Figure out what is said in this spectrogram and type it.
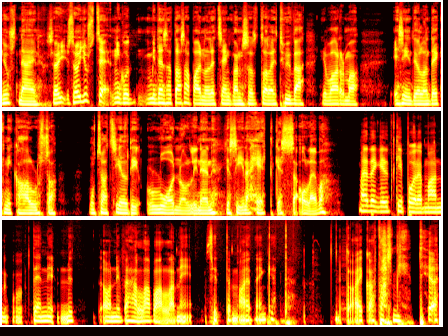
Just näin. Se on, se on just se, niin kuin, miten sä tasapainoilet sen kanssa, että sä olet hyvä ja varma esiintyjä, on tekniikka hallussa, mutta sä oot silti luonnollinen ja siinä hetkessä oleva. Mä jotenkin nyt kipuilen, mä oon, teen, nyt on niin vähän lavalla, niin sitten mä jotenkin, että nyt on aikaa taas miettiä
